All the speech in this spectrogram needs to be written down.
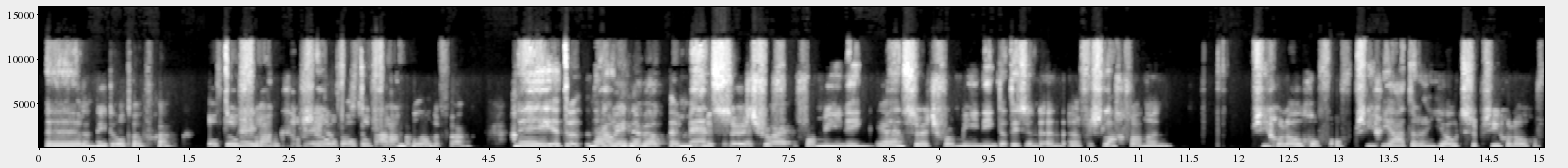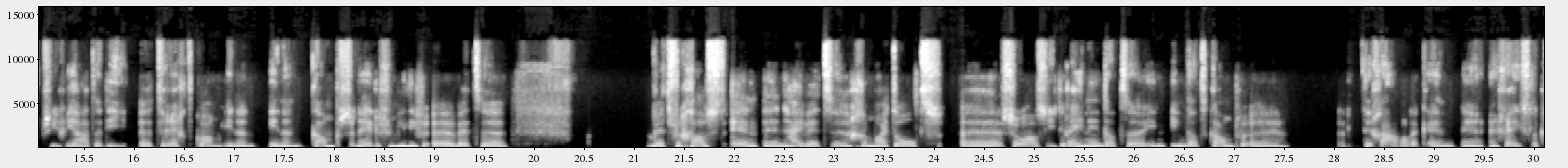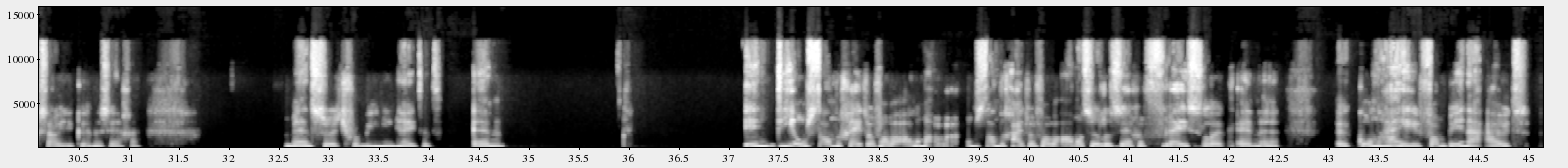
Um, is dat niet Otto Frank? Otto nee. Frank of nee, zo? of Otto Frank? Frank. Nee, het, nou, ik weet naar welk A Man's Search for, for Meaning. Ja. Man's Search for Meaning. Dat is een, een, een verslag van een psycholoog of, of psychiater, een Joodse psycholoog of psychiater, die uh, terecht kwam in een, in een kamp. Zijn hele familie uh, werd, uh, werd vergast en, en hij werd gemarteld, zoals iedereen in dat, in, in dat kamp lichamelijk en, en, geestelijk zou je kunnen zeggen. Man's Search for Meaning heet het. En in die omstandigheid waarvan we allemaal, omstandigheid waarvan we allemaal zullen zeggen vreselijk en kon hij van binnenuit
